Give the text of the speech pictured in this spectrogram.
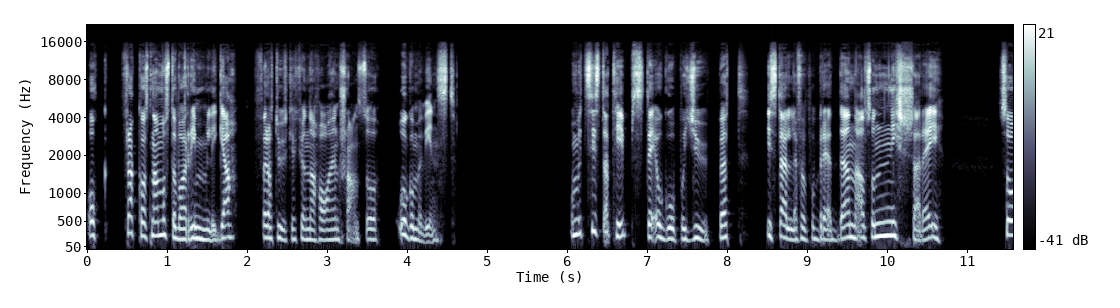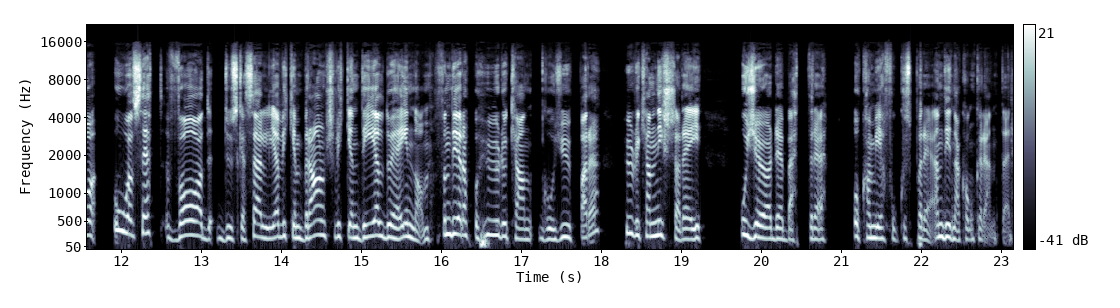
Och fraktkostnaderna måste vara rimliga för att du ska kunna ha en chans att, att gå med vinst. Och mitt sista tips är att gå på djupet istället för på bredden, alltså nischa dig. Så oavsett vad du ska sälja, vilken bransch, vilken del du är inom, fundera på hur du kan gå djupare, hur du kan nischa dig och gör det bättre och ha mer fokus på det än dina konkurrenter.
